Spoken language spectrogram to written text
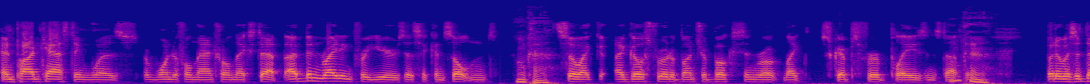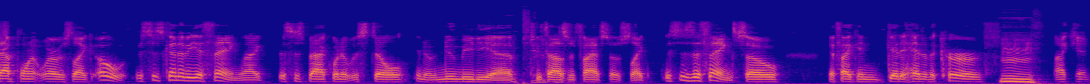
and podcasting was a wonderful natural next step. I've been writing for years as a consultant, okay. so I, I ghost wrote a bunch of books and wrote like scripts for plays and stuff. Okay. But it was at that point where I was like, oh, this is going to be a thing. Like this is back when it was still you know new media, Absolutely. 2005. So it's like this is a thing. So if I can get ahead of the curve, Hmm. I can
